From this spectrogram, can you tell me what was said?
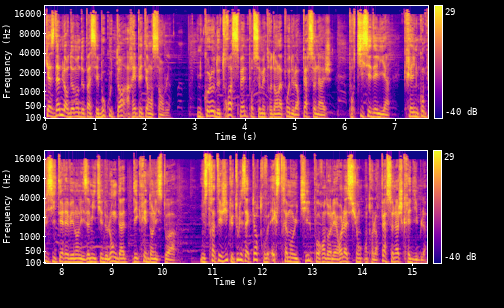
Kasdan leur demande de passer beaucoup de temps à répéter ensemble. Une colo de trois semaines pour se mettre dans la peau de leurs personnages, pour tisser des liens, créer une complicité révélant les amitiés de longue date décrites dans l'histoire. Une stratégie que tous les acteurs trouvent extrêmement utile pour rendre les relations entre leurs personnages crédibles.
